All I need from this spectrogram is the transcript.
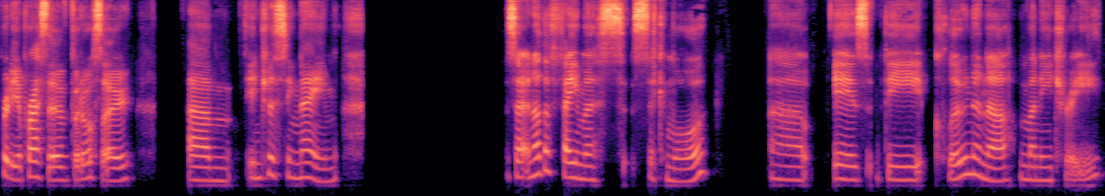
pretty oppressive, but also um interesting name. So another famous sycamore uh is the Clonenagh money tree,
